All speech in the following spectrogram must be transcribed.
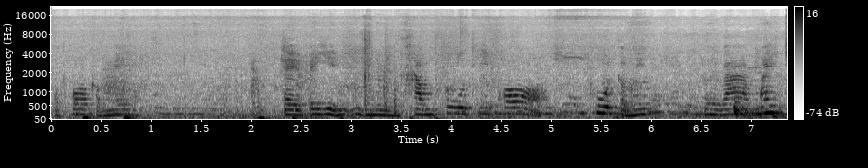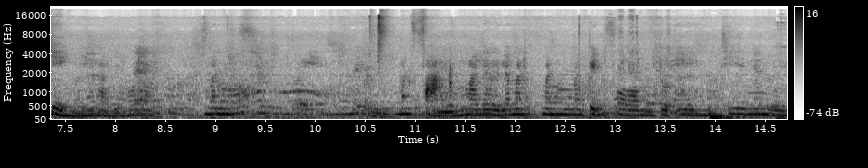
กับพ่อกับแม่ แต่ไปเห็นอีกหนึ่งคำพูดที่พ่อพูดกับนิดเลยว่าไม่เก่งนะคะเพราะว่ามัน มันฝังมาเลยแล้วมันมันมันเป็นฟอร์มตัวเองที่นั่นเลย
